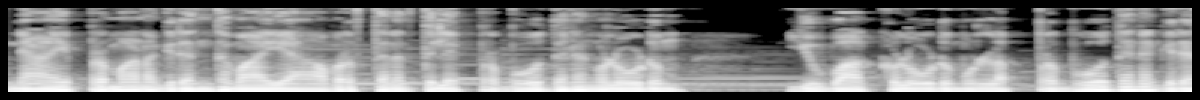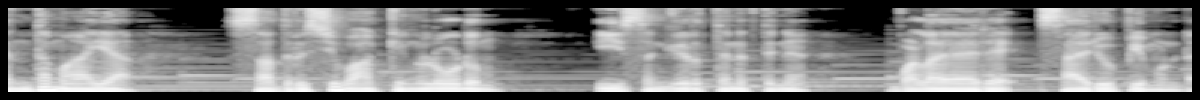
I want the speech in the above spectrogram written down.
ന്യായപ്രമാണ ഗ്രന്ഥമായ ആവർത്തനത്തിലെ പ്രബോധനങ്ങളോടും യുവാക്കളോടുമുള്ള പ്രബോധന ഗ്രന്ഥമായ സദൃശ്യവാക്യങ്ങളോടും ഈ സങ്കീർത്തനത്തിന് വളരെ സാരൂപ്യമുണ്ട്.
